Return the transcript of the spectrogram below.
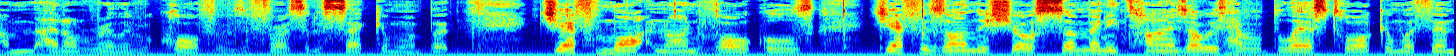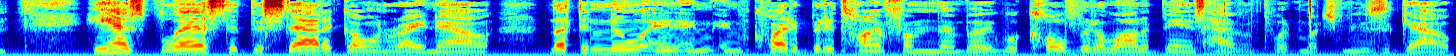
I'm, I do not really recall if it was the first or the second one, but Jeff Martin on vocals. Jeff is on the show so many times. I always have a blast talking with him. He has blasted the static going right now. Nothing new in, in, in quite a bit of time from them, but with COVID, a lot of bands haven't put much music out.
